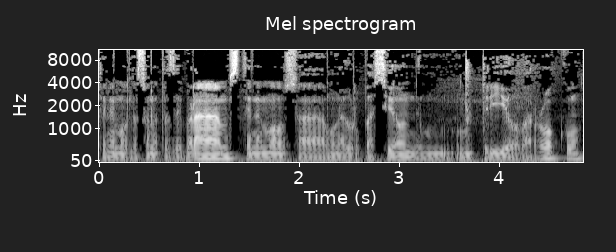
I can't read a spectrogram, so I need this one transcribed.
Tenemos las sonatas de Brahms, tenemos a una agrupación de un, trío barroco.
